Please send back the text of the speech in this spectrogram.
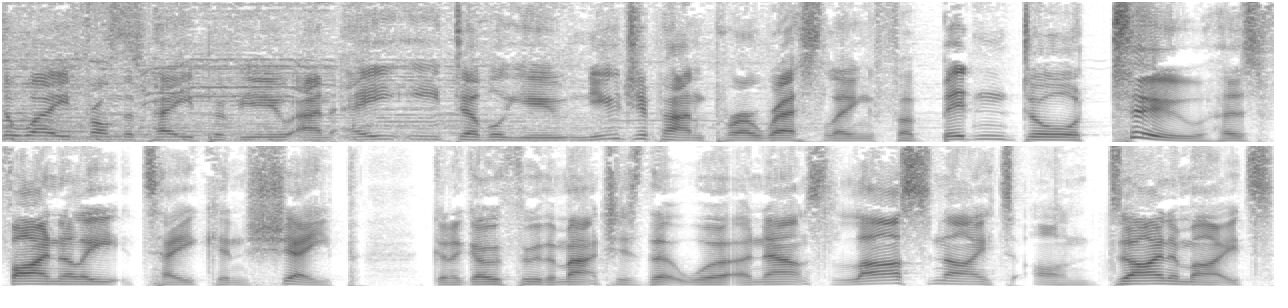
Away from the pay per view, and AEW New Japan Pro Wrestling Forbidden Door 2 has finally taken shape. Going to go through the matches that were announced last night on Dynamite,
